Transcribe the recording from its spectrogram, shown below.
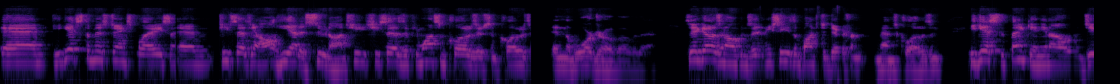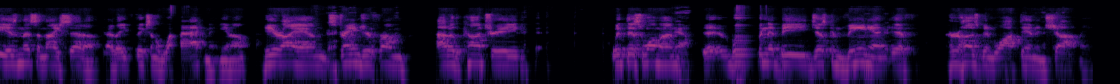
And he gets to Miss Jenks' place and she says, you know, all he had his suit on. She, she says, if you want some clothes, there's some clothes in the wardrobe over there. So he goes and opens it and he sees a bunch of different men's clothes. And he gets to thinking, you know, gee, isn't this a nice setup? Are they fixing to whack me? You know, here I am, stranger from out of the country with this woman. Yeah. It, wouldn't it be just convenient if her husband walked in and shot me?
